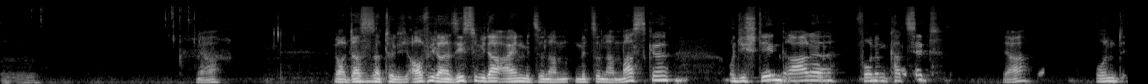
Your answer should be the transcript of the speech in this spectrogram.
Mhm. Ja. Ja, und das ist natürlich auch wieder, dann siehst du wieder einen mit so einer, mit so einer Maske und die stehen gerade vor einem KZ. Ja. Und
